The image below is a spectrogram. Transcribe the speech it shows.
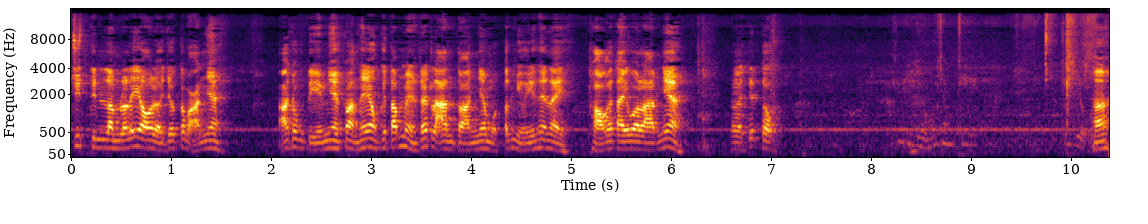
Trích Tinh Lâm đã lấy order cho các bạn nha. Ở trong tiệm nha. Các bạn thấy không? Cái tấm này rất là an toàn nha. Một tấm nhựa như thế này. Thò cái tay qua làm nha. Rồi tiếp tục. Hả?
